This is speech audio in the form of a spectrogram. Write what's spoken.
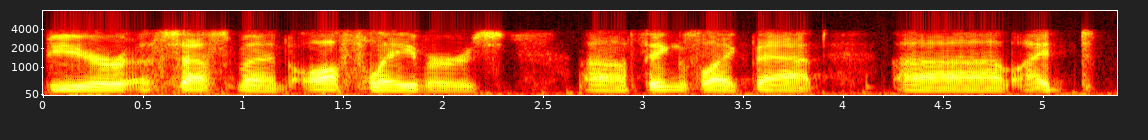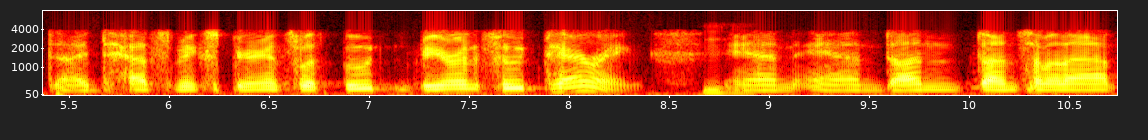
beer assessment, off flavors, uh, things like that uh, I'd, I'd had some experience with food, beer and food pairing, mm-hmm. and and done done some of that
